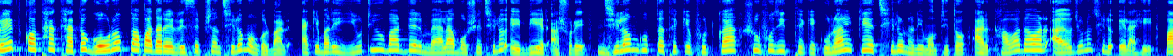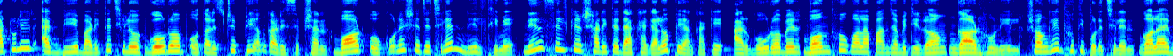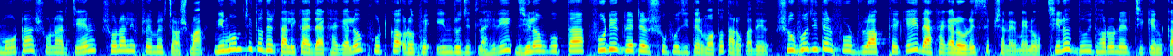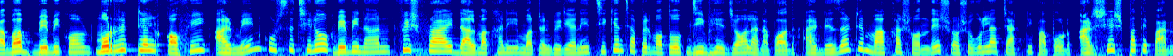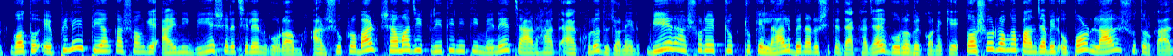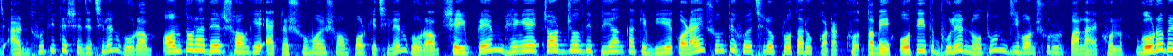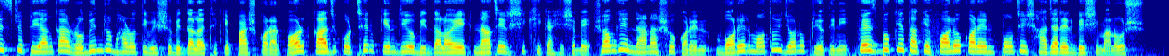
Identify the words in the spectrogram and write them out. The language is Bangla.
প্রেত কথা খ্যাত গৌরব তপাদারের রিসেপশন ছিল মঙ্গলবার। একেবারে ইউটিউবারদের মেলা বসেছিল এই বিয়ের আসরে। ঝিলম গুপ্তা থেকে ফুটকা, শুভজিৎ থেকে কুনাল, কে ছিল না নিমন্ত্রিত। আর খাওয়া দাওয়ার আয়োজনও ছিল এলাহি। পাটুলির এক বিয়ে বাড়িতে ছিল গৌরব ও তার স্ত্রী প্রিয়াঙ্কার রিসেপশন বর ও কোণে সেজেছিলেন নীল থিমে। নীল সিল্কের শাড়িতে দেখা গেল প্রিয়াঙ্কাকে। আর গৌরবের বন্ধ গলা পাঞ্জাবিটির রং গাঢ় নীল। সঙ্গে ধুতি পরেছিলেন। গলায় মোটা সোনার চেন, সোনালী ফ্রেমের চশমা। নিমন্ত্রিতদের তালিকায় দেখা গেল ফুটকা ওরফে ইন্দ্রজিৎ লাহিড়ী, ঝিলম গুপ্তা, ফুডি গ্রেটের শুভজিতের মতো তারকাদের। শুভজিতের ফুড ব্লগ থেকেই দেখা গেল রিসেপশনের মেনু। ছিল দুই ধরনের চিকেন কাবাব, বেবি কর্ন, মোররেকটেল কফি, আর মেইন কোর্সে ছিল বেবি নান, ফিশ ফ্রাই, ডাল মাখানি, মাটন বিরিয়ানি, চিকেন চাপের মতো জিভে জল আনা পদ, আর ডেজার্টে মাখা সন্দেশ, রসগোল্লা, চাটনি পাঁপড়, আর শেষ পাতে পান। গত এপ্রিলেই প্রিয়াঙ্কার সঙ্গে আইনি বিয়ে সেরেছিলেন গৌরব। আর শুক্রবার সামাজিক রীতিনীতি মেনে চার হাত এক হলো দুজনের। বিয়ের আসরে টুকটুকে লাল বেনারসিতে দেখা যায় গৌরবের কনেকে। তসর রঙা পাঞ্জাবির উপর লাল সুতোর কাজ আর ধুতিতে সেজেছিলেন গৌরব। অন্তরাদের সঙ্গে একটা সময় সম্পর্কে ছিলেন গৌরব। সেই প্রেম ভেঙে চটজলদি প্রিয়াঙ্কাকে বিয়ে করায় শুনতে হয়েছিল প্রতারক কটাক্ষ। তবে অতীত ভুলে নতুন জীবন শুরুর পালা এখন। গৌরবের স্ত্রী প্রিয়াঙ্কা রবীন্দ্র ভারতী বিশ্ববিদ্যালয় থেকে পাশ করার পর কাজ করছেন কেন্দ্রীয় বিদ্যালয়ে নাচের শিক্ষিকা হিসেবে। সঙ্গে নানা শো করেন। বরের মতোই জনপ্রিয় তিনি। ফেসবুকে তাকে ফলো করেন পঁচিশ হাজারের বেশি মানুষ।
